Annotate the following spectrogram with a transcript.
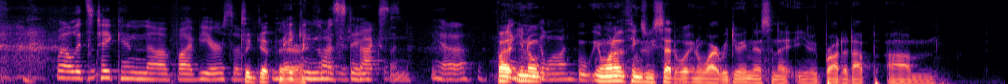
Well, it's taken uh, five years of To get there. making the Five mistakes, and yeah. but you know, on. you know, one of the things we said, well, you know, why are we doing this? And I, you know, brought it up um,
